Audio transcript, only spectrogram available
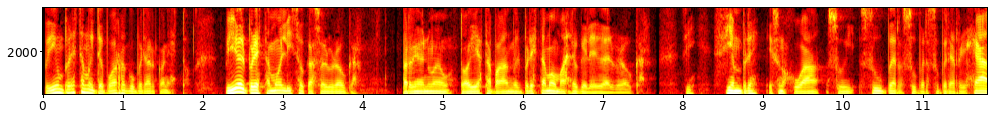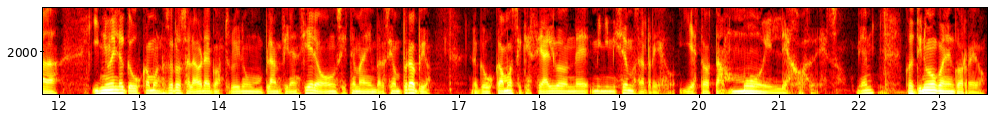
Pedí un préstamo y te puedo recuperar con esto. Pidió el préstamo, le hizo caso al broker perdió de nuevo, todavía está pagando el préstamo más lo que le debe al broker. ¿sí? Siempre es una jugada súper, súper, súper arriesgada y no es lo que buscamos nosotros a la hora de construir un plan financiero o un sistema de inversión propio. Lo que buscamos es que sea algo donde minimicemos el riesgo y esto está muy lejos de eso. Bien, continúo con el correo.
